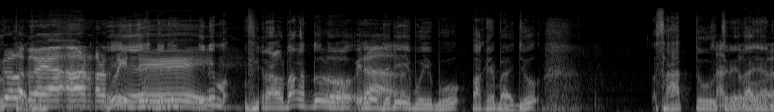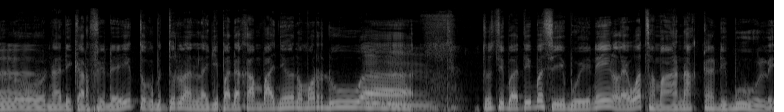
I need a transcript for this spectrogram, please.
Lah tuh. gayaan Car Free Iya, Day. jadi ini viral banget dulu. Oh, viral. Iya, jadi ibu-ibu pakai baju satu, Satu, ceritanya ah. dulu. Nah di Car Free Day itu kebetulan lagi pada kampanye nomor dua. Hmm. Terus tiba-tiba si ibu ini lewat sama anaknya dibully.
